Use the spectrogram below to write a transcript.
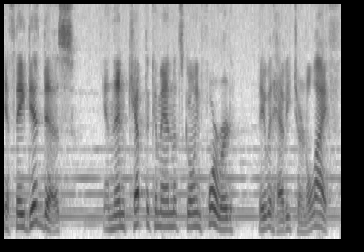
If they did this and then kept the commandments going forward, they would have eternal life.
